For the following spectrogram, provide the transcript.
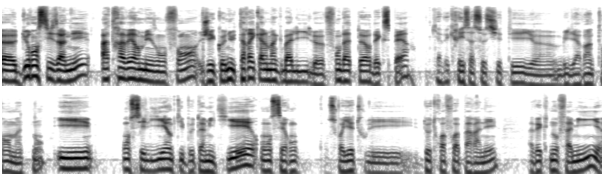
euh, durant ces années, à travers mes enfants, j'ai connu Tarek Al-Makbali, le fondateur d'Expert, qui avait créé sa société euh, il y a 20 ans maintenant. Et on s'est lié un petit peu d'amitié, on s'est rencontrés se voyait tous les deux, trois fois par année avec nos familles.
